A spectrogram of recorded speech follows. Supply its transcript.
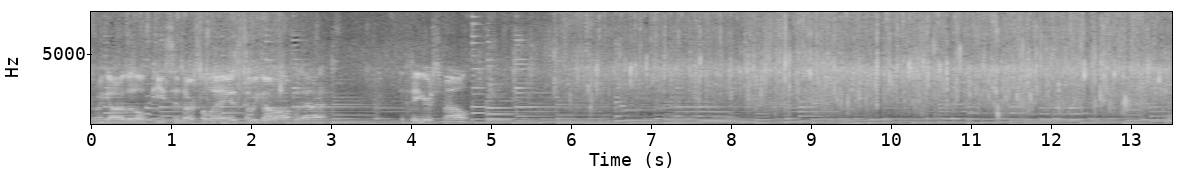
I'm we got our little pieces, our fillets that we got off of that. The bigger smelt. We'll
